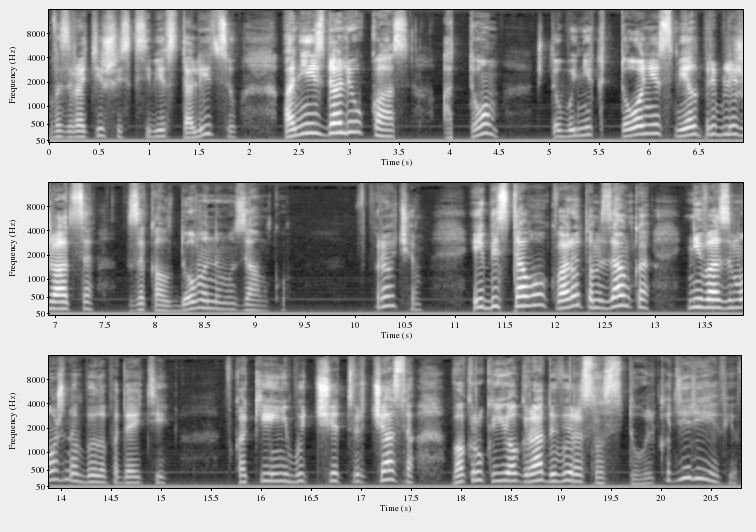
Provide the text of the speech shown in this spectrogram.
Возвратившись к себе в столицу, они издали указ о том, чтобы никто не смел приближаться к заколдованному замку. Впрочем, и без того к воротам замка невозможно было подойти. В какие-нибудь четверть часа вокруг ее ограды выросло столько деревьев,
